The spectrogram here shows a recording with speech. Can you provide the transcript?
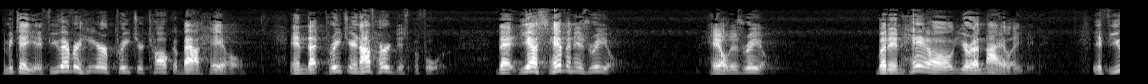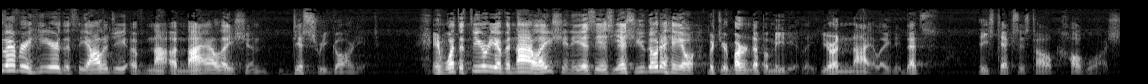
Let me tell you, if you ever hear a preacher talk about hell, and that preacher, and I've heard this before, that yes, heaven is real, hell is real. But in hell, you're annihilated. If you ever hear the theology of annihilation, disregard it. And what the theory of annihilation is, is yes, you go to hell, but you're burned up immediately. You're annihilated. That's East Texas talk, hogwash.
